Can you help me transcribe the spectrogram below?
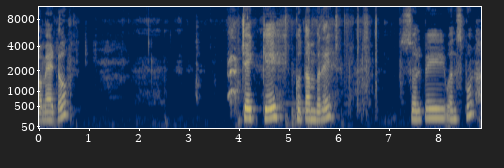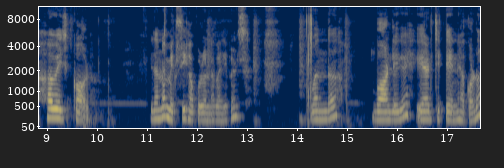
ಟೊಮ್ಯಾಟೊ ಚಕ್ಕೆ, ಕೊತ್ತಂಬರಿ ಸ್ವಲ್ಪ ಒಂದು ಸ್ಪೂನ್ ಹವೇಜ್ ಕಾಳು. ಇದನ್ನು ಮಿಕ್ಸಿಗೆ ಹಾಕೊಳ್ಳೋಣ ಬನ್ನಿ ಫ್ರೆಂಡ್ಸ್. ಒಂದು ಬಾಂಡ್ಲಿಗೆ ಎರಡು ಚಿಟ್ಟೆ ಎಣ್ಣೆ ಹಾಕ್ಕೊಂಡು.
